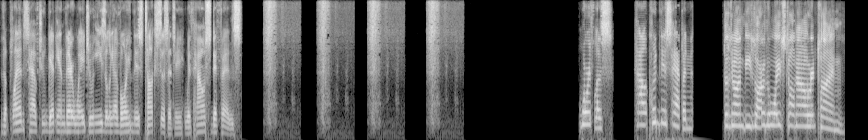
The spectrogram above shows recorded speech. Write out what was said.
the plants have to get in their way to easily avoid this toxicity with house defense. Worthless. How could this happen? The zombies are the waste of our time.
